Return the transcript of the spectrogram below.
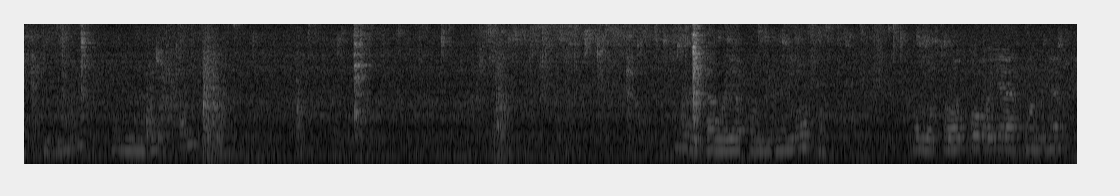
Aquí va, una. Ahorita voy a poner el ojo. Por lo pronto voy a poner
